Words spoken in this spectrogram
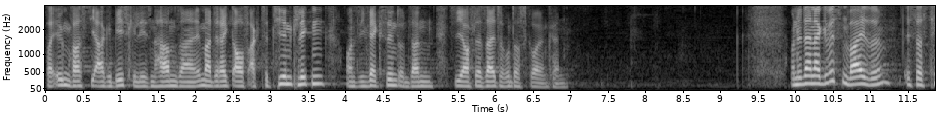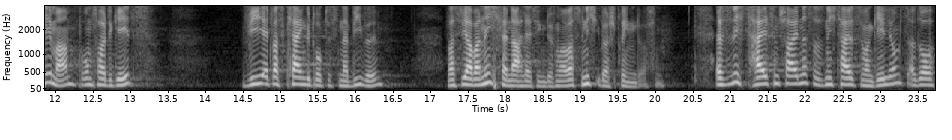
bei irgendwas die AGBs gelesen haben, sondern immer direkt auf Akzeptieren klicken und sie weg sind und dann sie auf der Seite runterscrollen können. Und in einer gewissen Weise ist das Thema, worum es heute geht, wie etwas Kleingedrucktes in der Bibel, was wir aber nicht vernachlässigen dürfen, aber was wir nicht überspringen dürfen. Es ist nichts Heilsentscheidendes, es ist nicht Teil des Evangeliums. Also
